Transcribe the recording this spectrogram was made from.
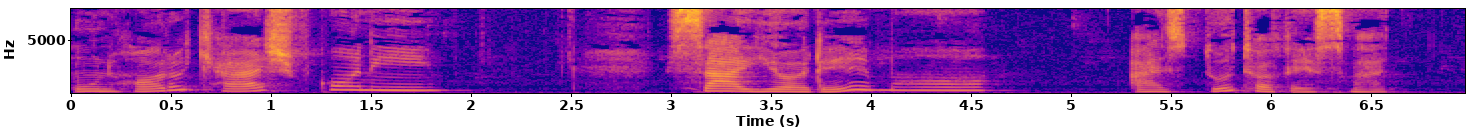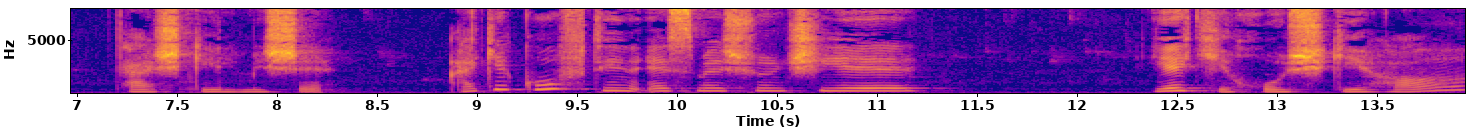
اونها رو کشف کنیم. سیاره ما از دو تا قسمت تشکیل میشه. اگه گفتین اسمشون چیه؟ یکی خشکی ها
